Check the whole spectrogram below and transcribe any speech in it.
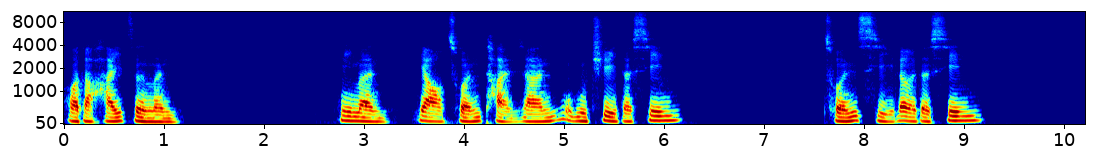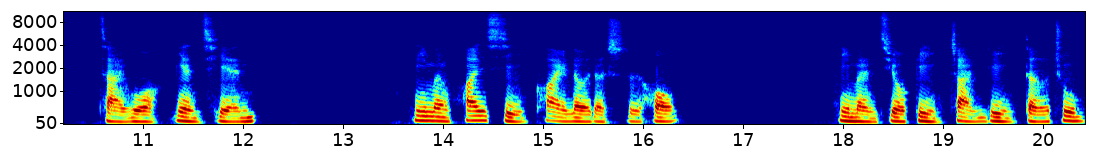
我的孩子们，你们要存坦然无惧的心，存喜乐的心。在我面前，你们欢喜快乐的时候，你们就必站立得住。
